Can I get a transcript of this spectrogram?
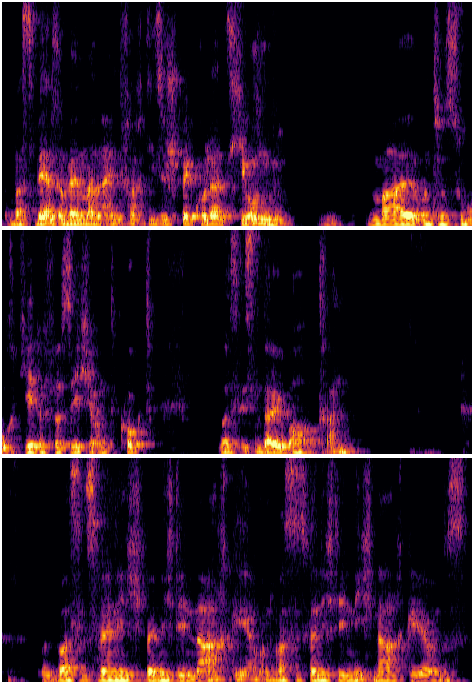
was wäre, wenn man einfach diese Spekulation mal untersucht, jeder für sich und guckt, was ist denn da überhaupt dran? Und was ist, wenn ich, wenn ich den nachgehe und was ist, wenn ich den nicht nachgehe? Und das,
